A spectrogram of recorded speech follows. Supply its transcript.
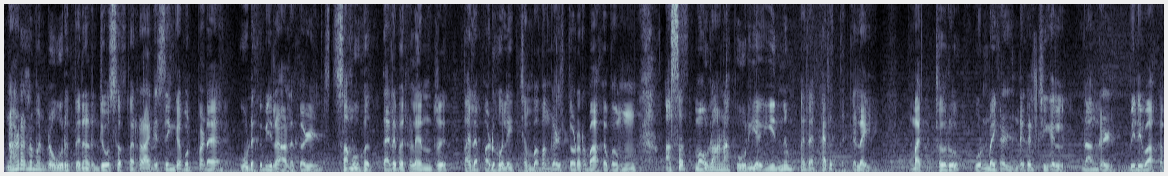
நாடாளுமன்ற உறுப்பினர் ஜோசப்பர் ராஜசிங்கம் உட்பட ஊடகவியலாளர்கள் சமூக தலைவர்கள் என்று பல படுகொலை சம்பவங்கள் தொடர்பாகவும் அசத் மௌலானா கூறிய இன்னும் பல கருத்துக்களை மற்றொரு உண்மைகள் நிகழ்ச்சியில் நாங்கள் விரிவாக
